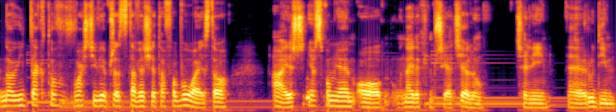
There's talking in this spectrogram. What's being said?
No i tak to właściwie przedstawia się ta fabuła. Jest to. A, jeszcze nie wspomniałem o najlepszym przyjacielu, czyli e, Rudim,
